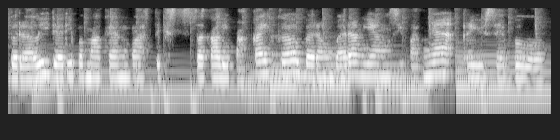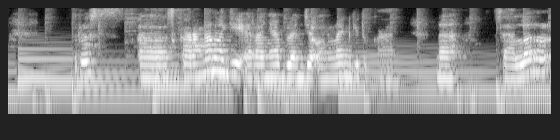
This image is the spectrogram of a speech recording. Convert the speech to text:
beralih dari pemakaian plastik sekali pakai ke barang-barang yang sifatnya reusable. Terus uh, sekarang kan lagi eranya belanja online gitu kan. Nah, seller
